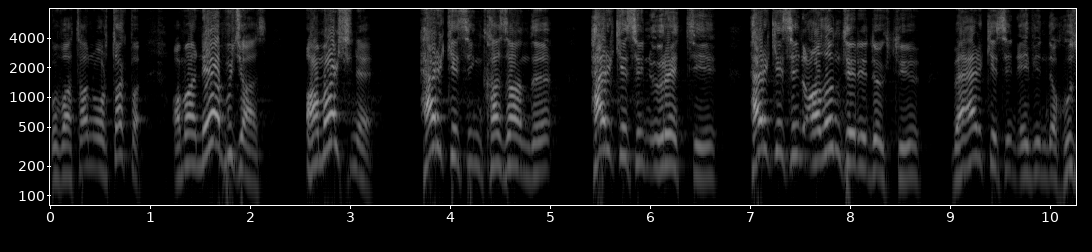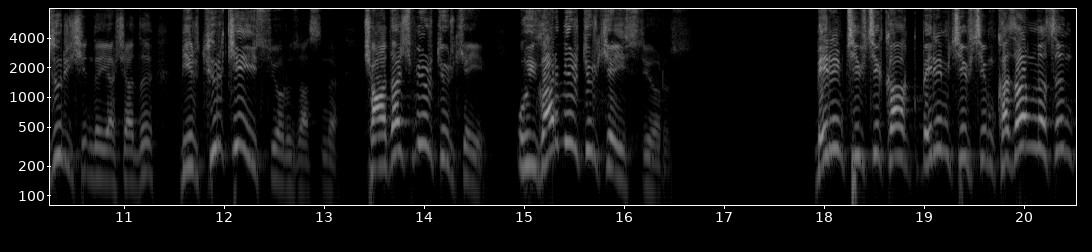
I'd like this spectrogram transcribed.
Bu vatan ortak mı? Ama ne yapacağız? Amaç ne? Herkesin kazandığı, herkesin ürettiği, herkesin alın teri döktüğü ve herkesin evinde huzur içinde yaşadığı bir Türkiye istiyoruz aslında. Çağdaş bir Türkiye'yi, uygar bir Türkiye istiyoruz. Benim çiftçi benim çiftçim kazanmasın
